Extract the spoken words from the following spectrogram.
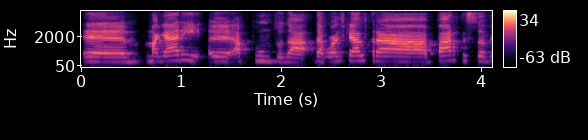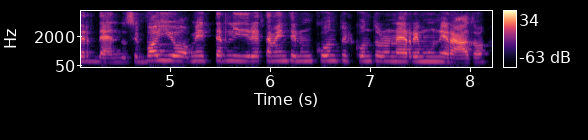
Eh, magari eh, appunto da, da, qualche altra parte sto perdendo, se voglio metterli direttamente in un conto, il conto non è remunerato.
